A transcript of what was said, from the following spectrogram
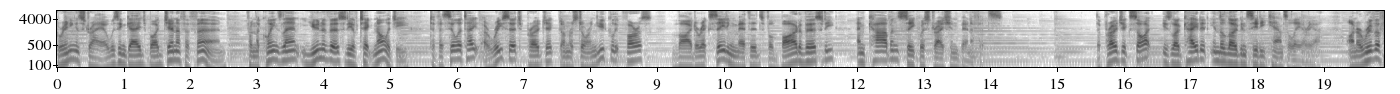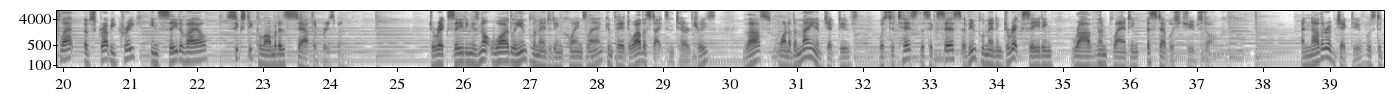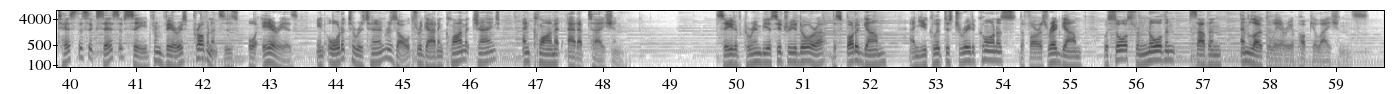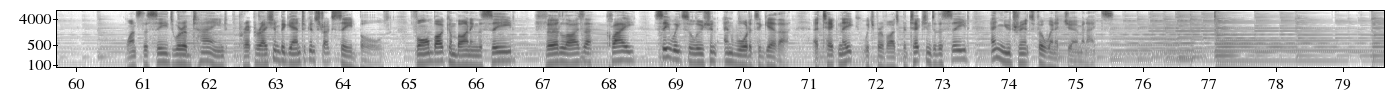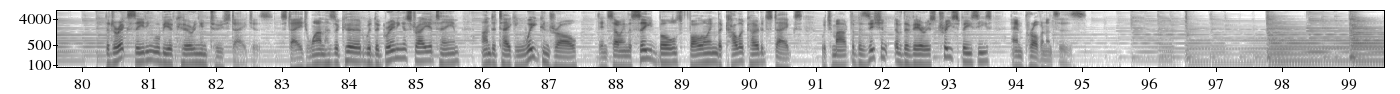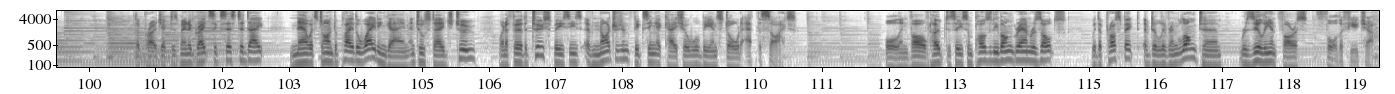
Greening Australia was engaged by Jennifer Firn from the Queensland University of Technology to facilitate a research project on restoring eucalypt forests via direct seeding methods for biodiversity and carbon sequestration benefits. The project site is located in the Logan City Council area on a river flat of Scrubby Creek in Cedar Vale, 60 kilometres south of Brisbane. Direct seeding is not widely implemented in Queensland compared to other states and territories. Thus, one of the main objectives was to test the success of implementing direct seeding rather than planting established tube stock. Another objective was to test the success of seed from various provenances or areas in order to return results regarding climate change and climate adaptation. Seed of Corymbia citriodora, the spotted gum, and Eucalyptus tereticornis, the forest red gum, were sourced from northern, southern, and local area populations. Once the seeds were obtained, preparation began to construct seed balls, formed by combining the seed, fertiliser, clay, seaweed solution, and water together, a technique which provides protection to the seed and nutrients for when it germinates. The direct seeding will be occurring in two stages. Stage 1 has occurred with the Greening Australia team undertaking weed control, then sowing the seed balls following the colour coded stakes which mark the position of the various tree species and provenances. The project has been a great success to date. Now it's time to play the waiting game until stage 2 when a further two species of nitrogen fixing acacia will be installed at the site. All involved hope to see some positive on ground results with the prospect of delivering long term resilient forests for the future.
